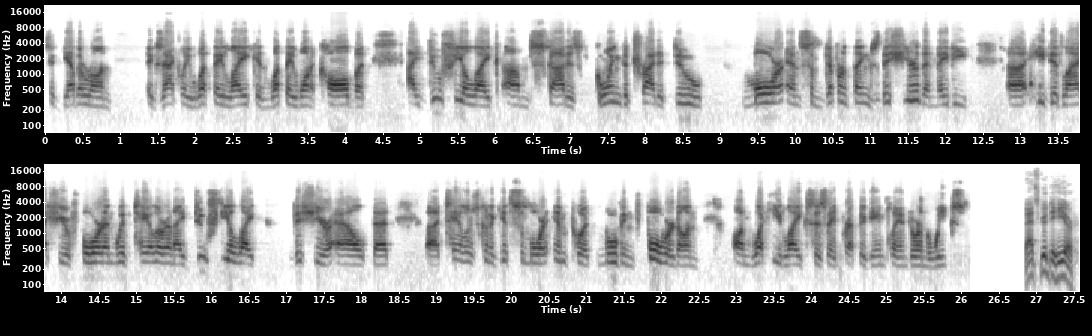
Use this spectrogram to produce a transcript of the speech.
together on exactly what they like and what they want to call. But I do feel like um, Scott is going to try to do more and some different things this year than maybe uh, he did last year for and with Taylor. And I do feel like this year, Al, that uh, Taylor's going to get some more input moving forward on on what he likes as they prep their game plan during the weeks. That's good to hear.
